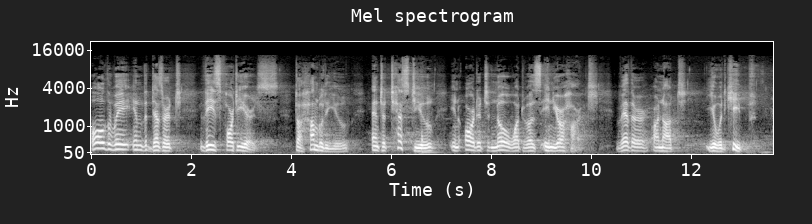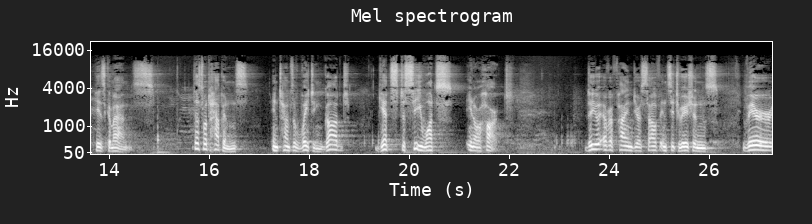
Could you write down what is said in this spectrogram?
all the way in the desert these 40 years to humble you and to test you in order to know what was in your heart whether or not you would keep his commands. That's what happens in times of waiting. God gets to see what's in our heart. Do you ever find yourself in situations where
